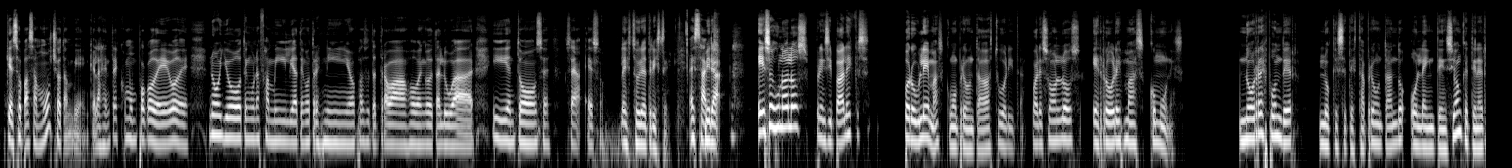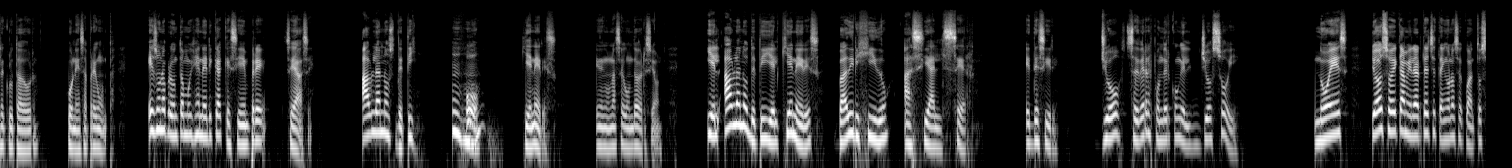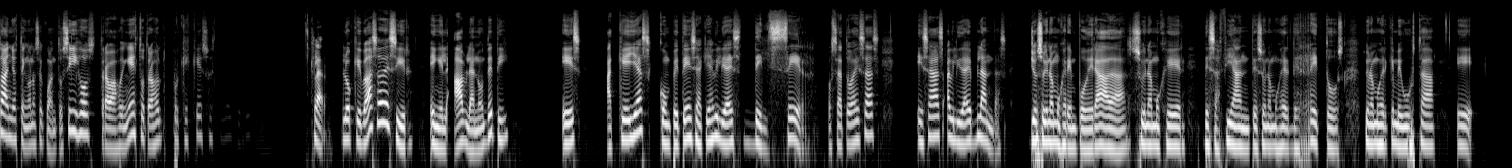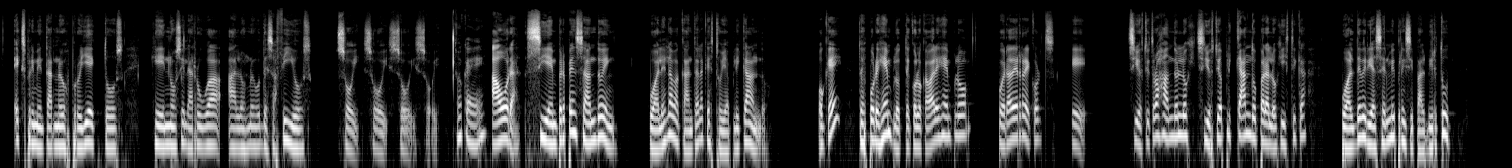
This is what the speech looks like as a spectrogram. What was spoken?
Que eso pasa mucho también, que la gente es como un poco de ego de, no, yo tengo una familia, tengo tres niños, paso de trabajo, vengo de tal lugar, y entonces, o sea, eso. La historia triste. Exacto. Mira, eso es uno de los principales problemas, como preguntabas tú ahorita, ¿cuáles son los errores más comunes? No responder lo que se te está preguntando o la intención que tiene el reclutador con esa pregunta. Es una pregunta muy genérica que siempre se hace. Háblanos de ti o quién eres en una segunda versión. Y el háblanos de ti y el quién eres va dirigido hacia el ser. Es decir, yo se debe responder con el yo soy. No es yo soy Camila Arteche, tengo no sé cuántos años, tengo no sé cuántos hijos, trabajo en esto, trabajo, porque es que eso está en el currículum. Claro. Lo que vas a decir en el háblanos de ti es aquellas competencias, aquellas habilidades del ser, o sea, todas esas, esas habilidades blandas. Yo soy una mujer empoderada, soy una mujer desafiante, soy una mujer de retos, soy una mujer que me gusta eh, experimentar nuevos proyectos, que no se le arruga a los nuevos desafíos soy, soy, soy, soy. Ok. Ahora, siempre pensando en cuál es la vacante a la que estoy aplicando. ¿Ok? Entonces, por ejemplo, te colocaba el ejemplo fuera de records que si yo estoy trabajando en si yo estoy aplicando para logística, ¿cuál debería ser mi principal virtud?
